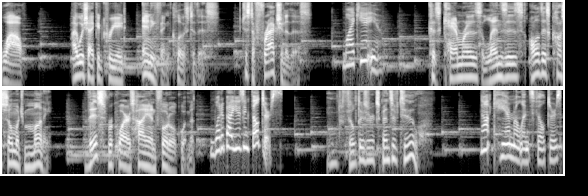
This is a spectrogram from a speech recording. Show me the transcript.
Wow. I wish I could create anything close to this. Just a fraction of this. Why can't you? Because cameras, lenses, all of this costs so much money. This requires high end photo equipment. What about using filters? Mm, filters are expensive too. Not camera lens filters.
